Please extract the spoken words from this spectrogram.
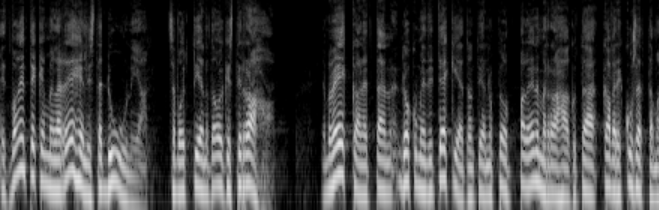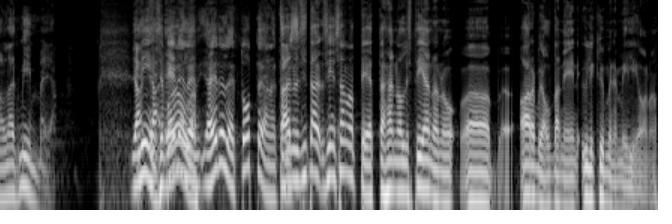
et vain tekemällä rehellistä duunia sä voit tienata oikeasti rahaa. Ja mä veikkaan, että tämän dokumentin tekijät on tiennyt paljon enemmän rahaa kuin tämä kaveri kusettamalla näitä mimmejä. Ja, niin, ja, se voi edelleen, olla. ja edelleen totean, että... Tai siis... sitä, siinä sanottiin, että hän olisi tienannut äh, arviolta niin yli 10 miljoonaa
